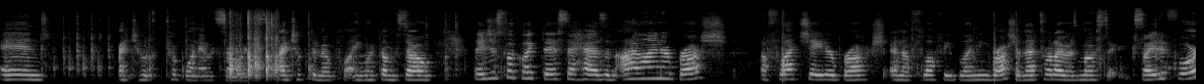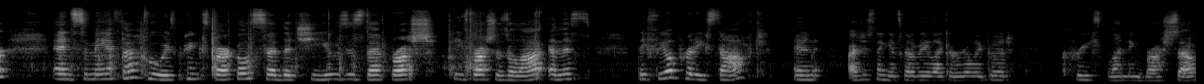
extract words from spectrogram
And I took, took one out, so I took them out playing with them. So they just look like this. It has an eyeliner brush, a flat shader brush, and a fluffy blending brush. And that's what I was most excited for. And Samantha, who is Pink Sparkles, said that she uses that brush, these brushes a lot. And this, they feel pretty soft. And I just think it's going to be like a really good crease blending brush. So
